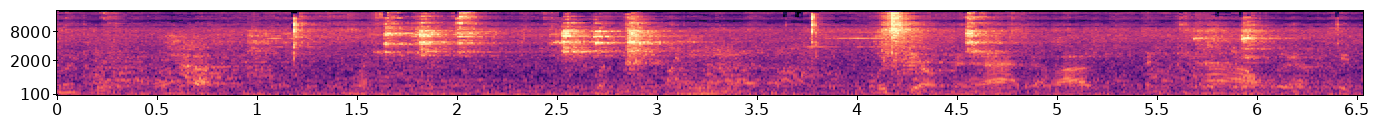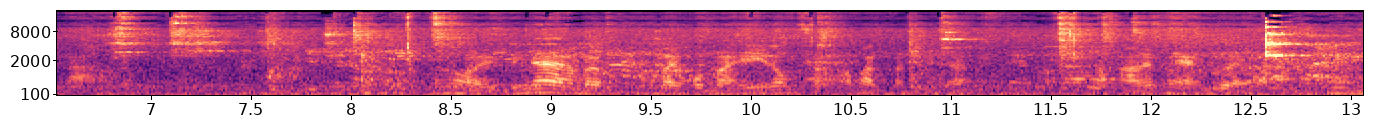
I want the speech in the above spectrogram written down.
ไม่ถูกนะแบบเหมือนเหมือนกินก๋ วยเตี๋ยวเนื้อแต่ว่าเป็นข้าวเนี่ยติดตามเนี่ยอร่อยไม่น่ามาทำไมคนมาที่ต้องสั่งข้าวผัดมันเนื้อราคาไม่แพงด้วยอืม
